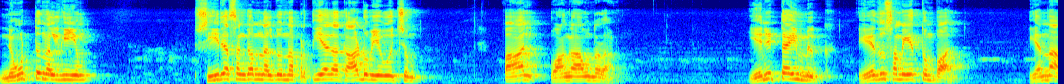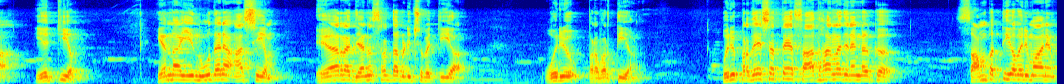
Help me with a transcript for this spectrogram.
നോട്ട് നൽകിയും ക്ഷീരസംഘം നൽകുന്ന പ്രത്യേക കാർഡ് ഉപയോഗിച്ചും പാൽ വാങ്ങാവുന്നതാണ്. എനി ടൈം മിൽക്ക് ഏതു സമയത്തും പാൽ എന്ന എ ടി എം എന്ന ഈ നൂതന ആശയം ഏറെ ജനശ്രദ്ധ പിടിച്ചു പറ്റിയ ഒരു പ്രവൃത്തിയാണ്. ഒരു പ്രദേശത്തെ സാധാരണ ജനങ്ങൾക്ക് സാമ്പത്തിക വരുമാനം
